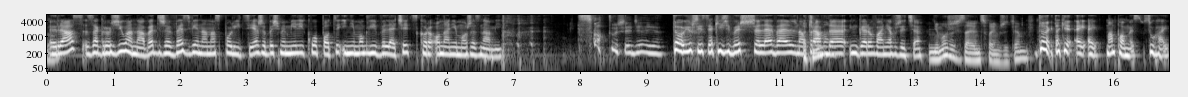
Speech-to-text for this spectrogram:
Raz zagroziła nawet, że wezwie na nas policję, żebyśmy mieli kłopoty i nie mogli wylecieć, skoro ona nie może z nami. Co tu się dzieje? To już jest jakiś wyższy level naprawdę ingerowania w życie. Nie możesz się zająć swoim życiem? Tak, takie, ej, ej, mam pomysł, słuchaj.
